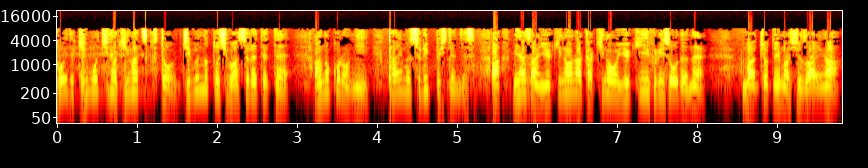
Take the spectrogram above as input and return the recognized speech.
これで気持ちが気がつくと、自分の年忘れてて、あの頃にタイムスリップしてんです。あ、皆さん雪の中、昨日雪降りそうでね、まあちょっと今取材が、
